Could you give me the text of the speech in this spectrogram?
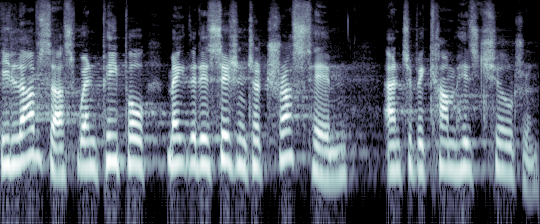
He loves us when people make the decision to trust him and to become his children.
